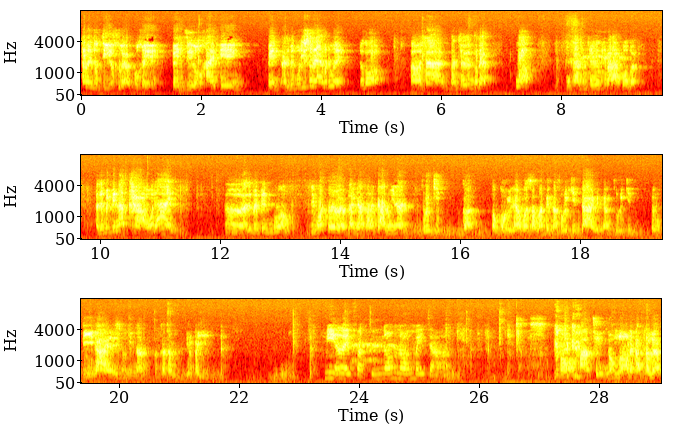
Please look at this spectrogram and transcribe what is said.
ถ้าเป็นดนตรีก็คือแบบโอเค เป็นซีโอค่ายเพลง เป็นอาจจะเป็นโปรดิวเซอร์แรกมาด้วย แล้วก็เอ่อถ้าบันเทิงก็แบบพวกวงการบันเทิงใช่ปะล่ะพวกแบบ อาจจะไปเป็นนักข่าวก็ได้ เอออาจจะไปเป็นพวกรีพอร์เตอร์แบบรายงานสถานการณ์นู่นนนั่น ธุรกิจก็ตรงๆอยู่แล้วก็สามารถเป็นนักธุรกิจได้ เป็นนักธุรกิจดนตรีได้นู่นนี่นั่น มันก็จะเยอะไปอีก มีอะไรฝากถึงน้องๆไหมจ๊ะ ก็ฝากถึงน้องๆนะครับ ถ้าแบบ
